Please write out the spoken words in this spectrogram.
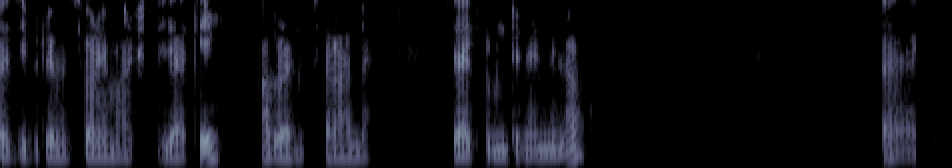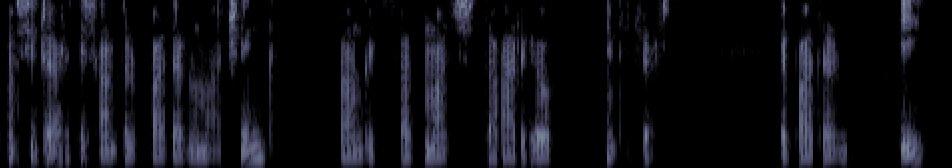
በዚህ ቪዲዮ የምንሰራውን የ match ጥያቄ አብረን እንሰራለን። ጥያቄው ምንድን ነው የሚለው consider a sample pattern matching language that matches the array of integers. A pattern is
